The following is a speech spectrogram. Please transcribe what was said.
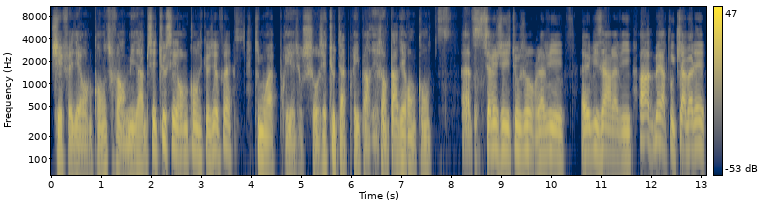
j'ai fait des rencontres formidables. C'est toutes ces rencontres que j'ai faites qui m'ont appris à toutes choses. J'ai tout appris par des gens, par des rencontres. Euh, vous savez, je dis toujours, la vie, elle est bizarre, la vie. Ah merde, vous cavalez.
